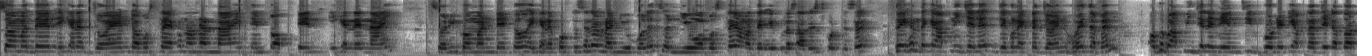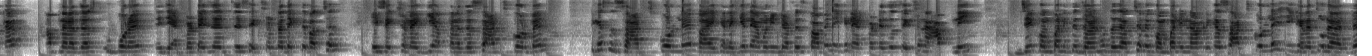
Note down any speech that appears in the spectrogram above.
সো আমাদের এখানে জয়েন্ট অবস্থায় এখন আমরা নাই দেন টপ টেন এখানে নাই। সো রিকমেন্ডেডও এখানে করতেছে না, আমরা নিউ বলে সো নিউ অবস্থায় আমাদের এগুলো সাজেস্ট করতেছে। তো এখান থেকে আপনি চাইলে যে কোনো একটা জয়েন হয়ে যাবেন, অথবা আপনি চাইলে নেম চিপ গোডেটি আপনার যেটা দরকার, আপনারা জাস্ট উপরে, এই যে অ্যাডভার্টাইজার যে সেকশনটা দেখতে পাচ্ছেন, এই সেকশনে গিয়ে আপনারা জাস্ট সার্চ করবেন। ঠিক আছে? সার্চ করলে বা এখানে গেলে এমন ইন্টারফেস পাবেন। এখানে অ্যাডভার্টাইজার সেকশনে আপনি যে কোম্পানিতে জয়েন হতে যাচ্ছেন, ওই কোম্পানির নাম লিখে সার্চ করলে এখানে চলে আসবে।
